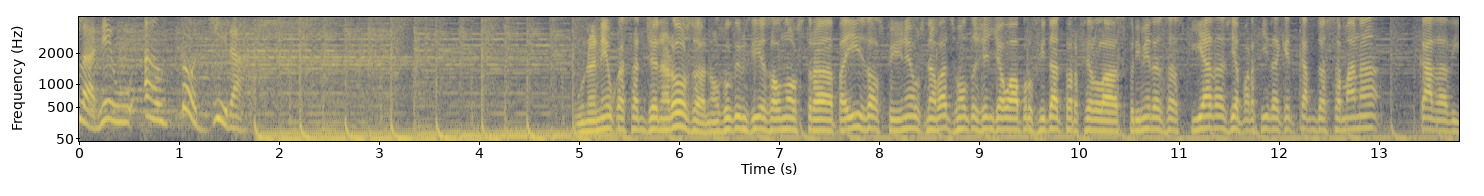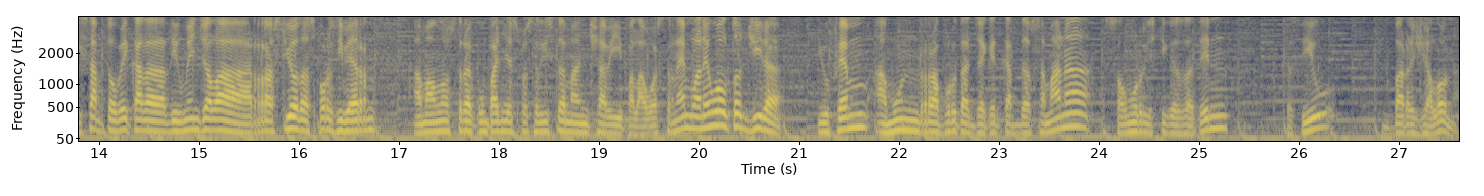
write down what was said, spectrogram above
La neu al tot gira. Una neu que ha estat generosa en els últims dies al nostre país, als Pirineus Nevats. Molta gent ja ho ha aprofitat per fer les primeres esquiades i a partir d'aquest cap de setmana, cada dissabte o bé cada diumenge, la ració d'esports d'hivern amb el nostre company especialista, amb en Xavi Palau. Estrenem la neu al Tot Gira i ho fem amb un reportatge aquest cap de setmana, salmorrístiques atent, que es diu Bargelona.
